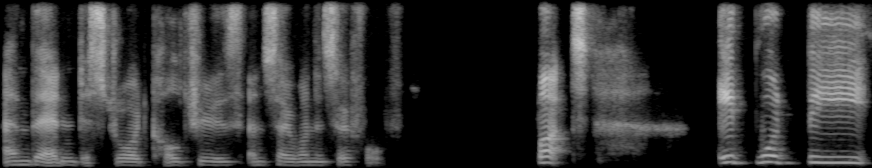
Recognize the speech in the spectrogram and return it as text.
and then destroyed cultures and so on and so forth. But it would be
